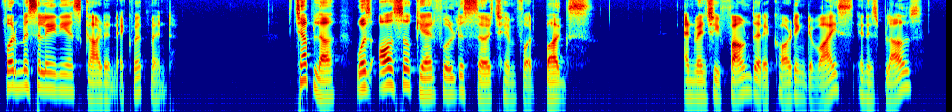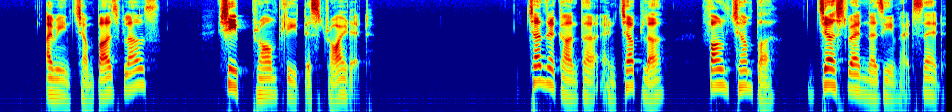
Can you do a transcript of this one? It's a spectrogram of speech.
for miscellaneous garden equipment. Chapla was also careful to search him for bugs and when she found the recording device in his blouse, I mean Champa's blouse, she promptly destroyed it. Chandrakanta and Chapla found Champa just where Nazim had said.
